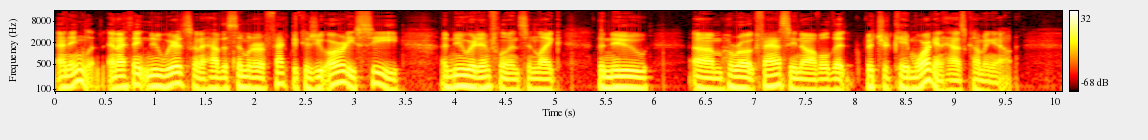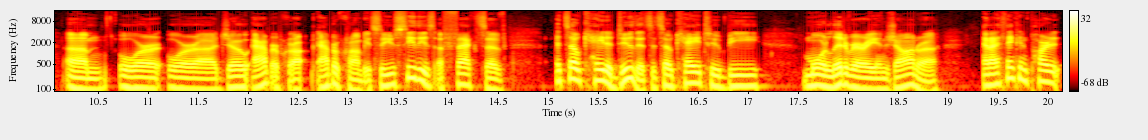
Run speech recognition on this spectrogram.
and England. And I think New Weird's going to have the similar effect because you already see a New Weird influence in like the new um, heroic fantasy novel that Richard K. Morgan has coming out, um, or or uh, Joe Abercr- Abercrombie. So you see these effects of it's okay to do this. It's okay to be more literary in genre, and I think in part it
